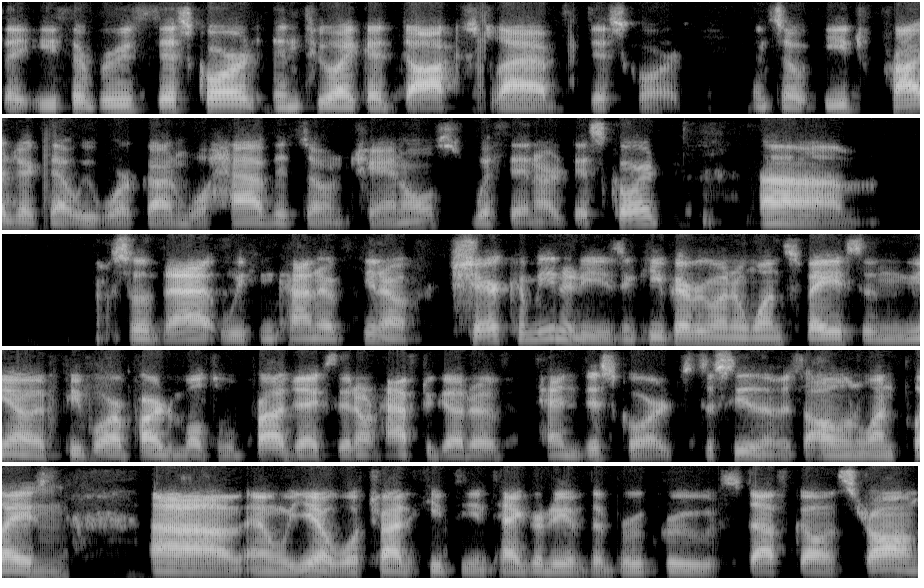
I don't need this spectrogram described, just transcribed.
the Ether Brews Discord into like a Doxxed Lab Discord. And so each project that we work on will have its own channels within our Discord. Um, so that we can kind of, you know, share communities and keep everyone in one space. And, you know, if people are part of multiple projects, they don't have to go to 10 Discords to see them. It's all in one place. Um, and we, yeah, we'll try to keep the integrity of the Brew Crew stuff going strong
